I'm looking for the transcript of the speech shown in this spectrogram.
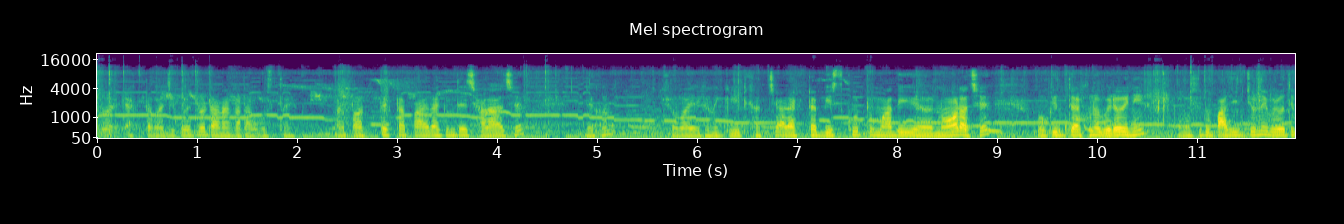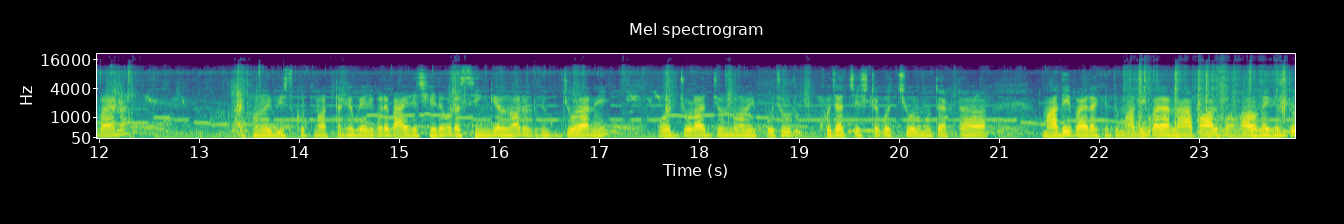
তো একটা বাজি করে দিল ডানা কাটা অবস্থায়। আর প্রত্যেকটা পায়রা কিন্তু ছাড়া আছে। দেখুন, সবাই এখানে গিট খাচ্ছে। আর একটা বিস্কুট মাদি নর আছে, ও কিন্তু এখনও বেরোয়নি। কারণ শুধু বাজির জন্যই বেরোতে পারে না। এখন ওই বিস্কুট নটটাকে বের করে বাইরে ছেড়ে দেবো, ওটা সিঙ্গেল নট, ওটা কিন্তু জোড়া নেই। ওর জোড়ার জন্য আমি প্রচুর খোঁজার চেষ্টা করছি, ওর মতো একটা মাদি পায়রা, কিন্তু মাদি পায়রা না পাওয়ার কারণে কিন্তু,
